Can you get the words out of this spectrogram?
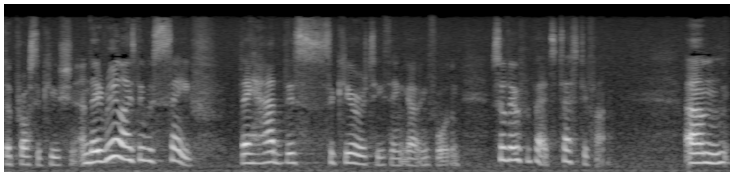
the prosecution. And they realized they were safe. They had this security thing going for them. So they were prepared to testify. Um,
